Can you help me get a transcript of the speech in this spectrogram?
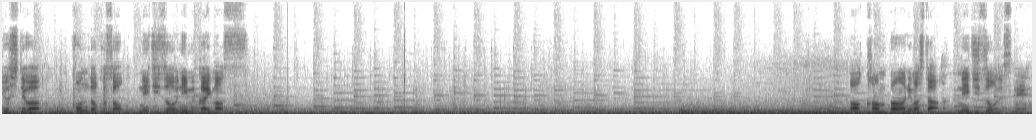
よしでは今度こそネジ像に向かいます。あ看板ありました。ネジ像ですね。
